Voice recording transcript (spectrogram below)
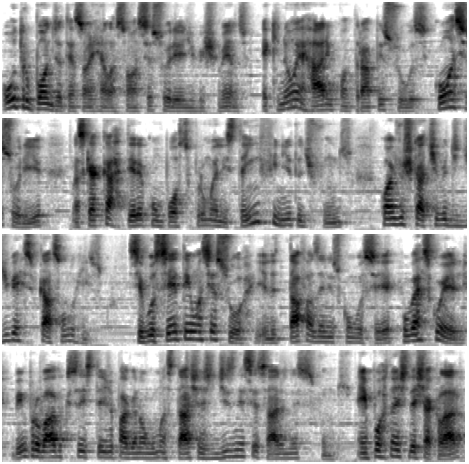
Outro ponto de atenção em relação à assessoria de investimentos é que não é raro encontrar pessoas com assessoria, mas que a carteira é composta por uma lista infinita de fundos com a justificativa de diversificação do risco. Se você tem um assessor e ele está fazendo isso com você, converse com ele. Bem provável que você esteja pagando algumas taxas desnecessárias nesses fundos. É importante deixar claro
